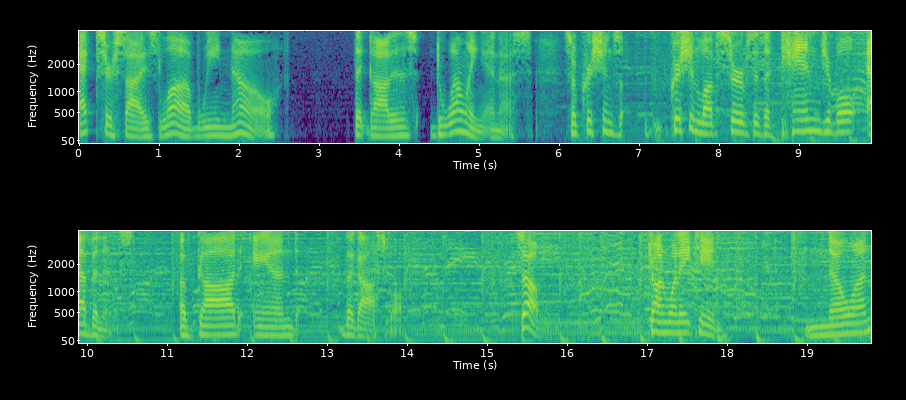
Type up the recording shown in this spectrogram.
exercise love, we know that God is dwelling in us. So Christians Christian love serves as a tangible evidence of God and the gospel. So, John 1:18 No one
